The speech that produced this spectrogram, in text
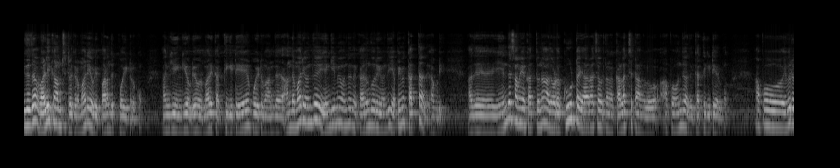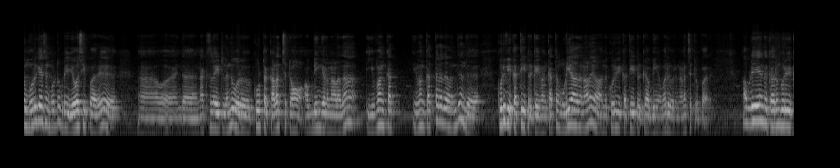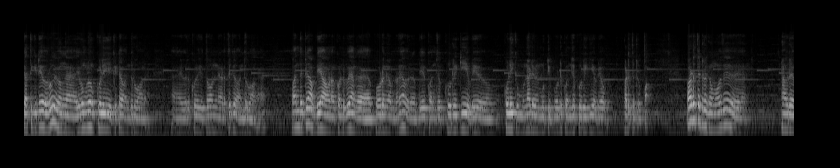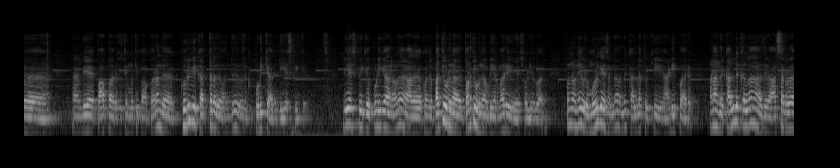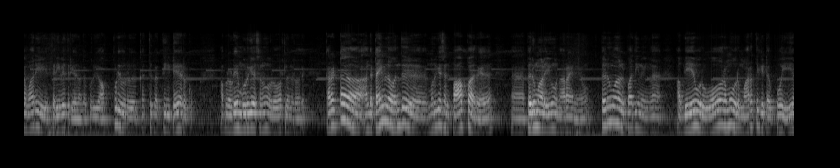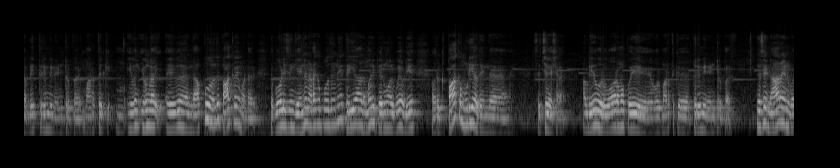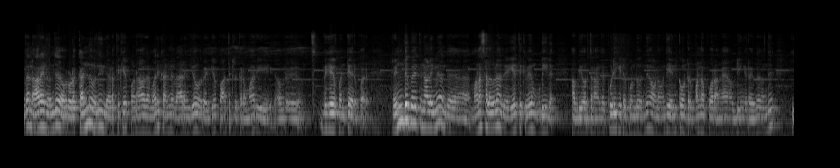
இதுதான் வழி காமிச்சிட்டு இருக்கிற மாதிரி அப்படி பறந்துட்டு போயிட்டு இருக்கும் அங்கேயும் இங்கேயும் அப்படியே ஒரு மாதிரி கத்திக்கிட்டே போயிட்டு இருக்கும் அந்த அந்த மாதிரி வந்து எங்கேயுமே வந்து அந்த கருங்குருவி வந்து எப்பயுமே கத்தாது அப்படி. அது எந்த சமயம் கத்துனா அதோட கூட்டம் யாராச்சும் ஒருத்தவங்க கலைச்சிட்டாங்களோ அப்போ வந்து அது கத்திக்கிட்டே இருக்கும். அப்போது இவர் முருகேசன் மட்டும் அப்படியே யோசிப்பார் இந்த நக்சலைட்லேருந்து ஒரு கூட்டை கலைச்சிட்டோம் அப்படிங்கிறனால தான் இவன் கத் இவன் கத்துறத வந்து அந்த குருவி கத்திக்கிட்டு இருக்கு. இவன் கத்த முடியாதனால அந்த குருவி கத்திக்கிட்டு இருக்கு அப்படிங்கிற மாதிரி இவர் நினச்சிட்டு இருப்பார். அப்படியே இந்த கருங்குருவி கத்திக்கிட்டே வரும். இவங்க இவங்களும் குழி வந்துடுவாங்க இவர் குழி தோணுன இடத்துக்கு வந்துடுவாங்க வந்துட்டு அப்படியே அவனை கொண்டு போய் அங்கே போடுங்க அப்படின்னே அவர் அப்படியே கொஞ்சம் குறுகி அப்படியே குழிக்கு முன்னாடி முட்டி போட்டு கொஞ்சம் குறுகி அப்படியே படுத்துட்டு இருப்பான். படுத்துட்டு இருக்கும்போது அவர் அப்படியே பார்ப்பாரு சுற்றி முற்றி பார்ப்பாரு அந்த குருவி கத்துறது வந்து இவருக்கு பிடிக்காது டிஎஸ்பிக்கு டிஎஸ்பிக்கு பிடிக்காதனால அதை கொஞ்சம் பற்றி விடுங்க அதை துரத்தி விடுங்க அப்படிங்கிற மாதிரி சொல்லிடுவார் சொன்னோடனே இவர் முருகேசன் தான் வந்து கல்லை தூக்கி அடிப்பார். ஆனால் அந்த கல்லுக்கெல்லாம் அது அசர்ற மாதிரி தெரியவே தெரியாது அந்த குருவி. அப்படி ஒரு கற்று கத்திக்கிட்டே இருக்கும். அப்புறம் அப்படியே முருகேசனும் ஒரு ஓரத்தில் இருந்துருவார். கரெக்டாக அந்த டைமில் வந்து முருகேசன் பார்ப்பாரு பெருமாளையும் நாராயணையும். பெருமாள் பார்த்தீங்கன்னு வைங்களேன் அப்படியே ஒரு ஓரமாக ஒரு மரத்துக்கிட்ட போய் அப்படியே திரும்பி நின்றுருப்பார் மரத்துக்கு இவன் இவங்க இவங்கள இவன் அந்த அப்புவை வந்து பார்க்கவே மாட்டார். இந்த போலீஸ் இங்கே என்ன நடக்க போகுதுன்னே தெரியாத மாதிரி பெருமாள் போய் அப்படியே அவருக்கு பார்க்க முடியாது இந்த சுச்சுவேஷனை அப்படியே ஒரு ஓரமாக போய் ஒரு மரத்துக்கு திரும்பி நின்றுருப்பார் இந்த சைடு நாராயண் பார்த்தா நாராயண் வந்து அவரோட கண்ணு வந்து இந்த இடத்துக்கே படாத மாதிரி கண் வேற எங்கேயோ ஒரு எங்கேயோ பார்த்துட்டு இருக்கிற மாதிரி அவர் பிஹேவ் பண்ணிட்டே இருப்பார். ரெண்டு பேர்த்தினாலையுமே அந்த மனசளவில் அதை ஏற்றுக்கவே முடியல. அப்படி ஒருத்தனை அந்த குழிக்கிட்ட கொண்டு வந்து அவனை வந்து என்கவுண்டர் பண்ண போகிறாங்க அப்படிங்கிறத வந்து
